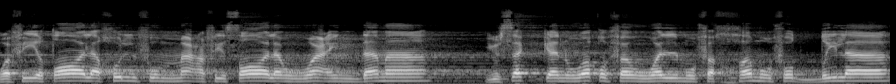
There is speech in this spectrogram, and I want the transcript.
وفي طال خلف مع فصالا وعندما يسكن وقفا والمفخم فضلا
